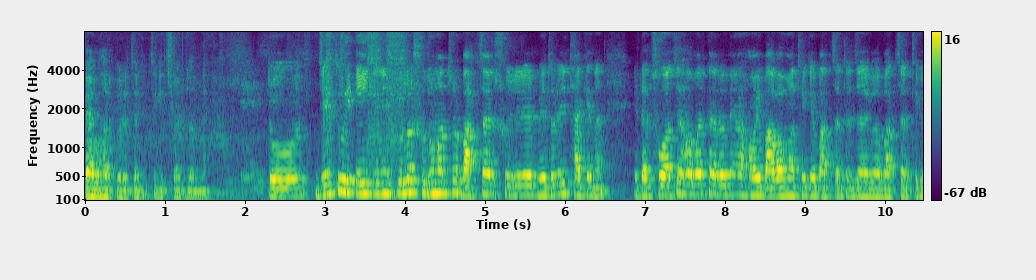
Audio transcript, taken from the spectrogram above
ব্যবহার করে থাকি চিকিৎসার জন্য। তো যেহেতু এই জিনিসগুলো শুধুমাত্র বাচ্চার শরীরের ভেতরেই থাকে না এটা ছোঁয়াচে হবার কারণে হয় বাবা মা থেকে বাচ্চাতে যায় বা বাচ্চার থেকে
